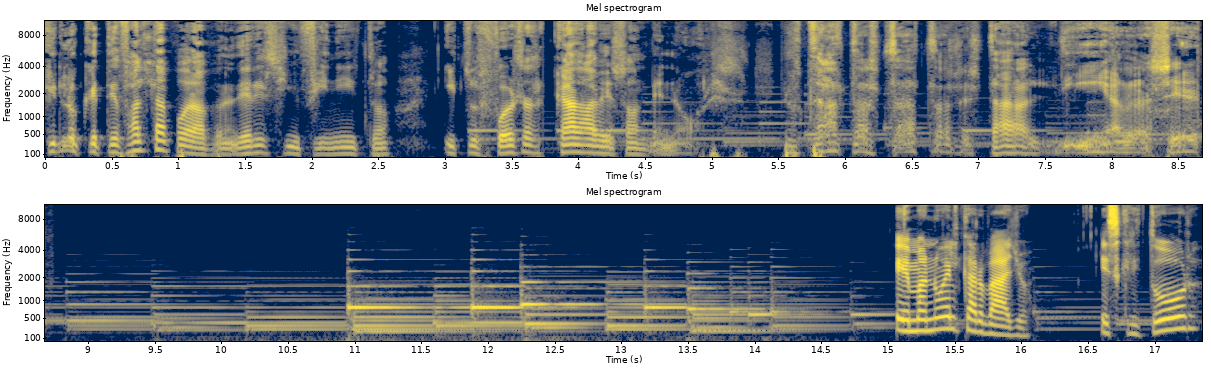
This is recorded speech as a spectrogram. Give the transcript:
que lo que te falta por aprender es infinito y tus fuerzas cada vez son menores. Pero tratas, tratas de estar al día, de hacer. Emanuel Carballo, escritor,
